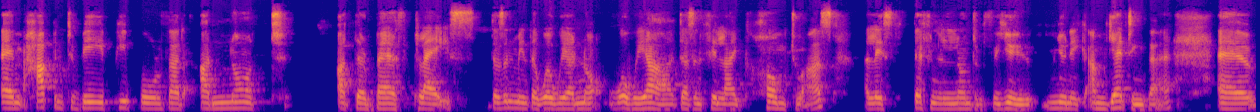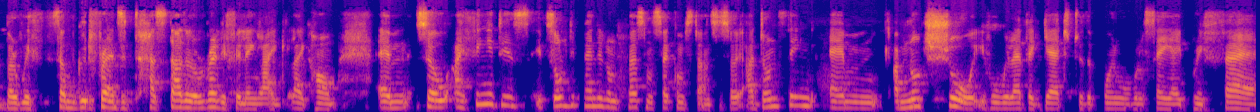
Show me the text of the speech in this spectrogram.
um, happen to be people that are not at their birthplace. Doesn't mean that where we are not where we are doesn't feel like home to us at least definitely London for you. Munich, I'm getting there, uh, but with some good friends, it has started already feeling like like home. Um, so I think it is. It's all dependent on personal circumstances. So I don't think um, I'm not sure if we will ever get to the point where we'll say I prefer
